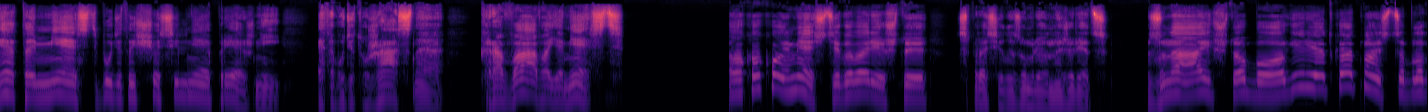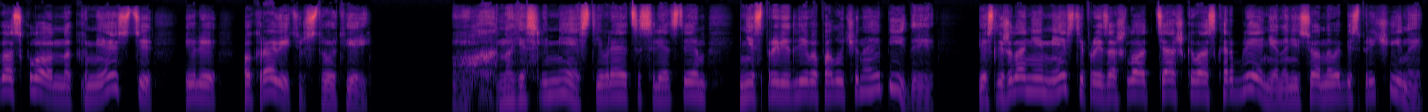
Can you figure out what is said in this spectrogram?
Эта месть будет еще сильнее прежней. Это будет ужасная, кровавая месть. — О какой мести говоришь ты? — спросил изумленный жрец. — Знай, что боги редко относятся благосклонно к мести или покровительствуют ей. — Ох, но если месть является следствием несправедливо полученной обиды, если желание мести произошло от тяжкого оскорбления, нанесенного без причины,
